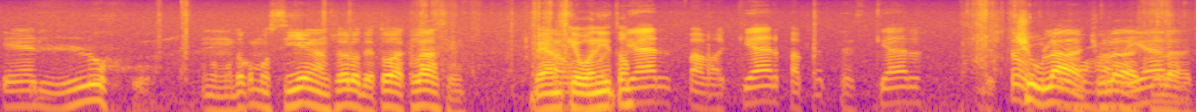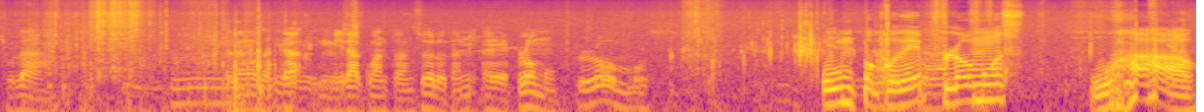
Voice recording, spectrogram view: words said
¡Qué lujo! nos mandó como 100 anzuelos de toda clase. Vean qué bonito. botear, Pa' vaquear, pa' pesquear, de todo. Chulada, chulada, variar. chulada, chulada. Tenemos acá, mira cuánto anzuelo también, eh, plomo. Plomos. Un poco de plomos. ¡Wow!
